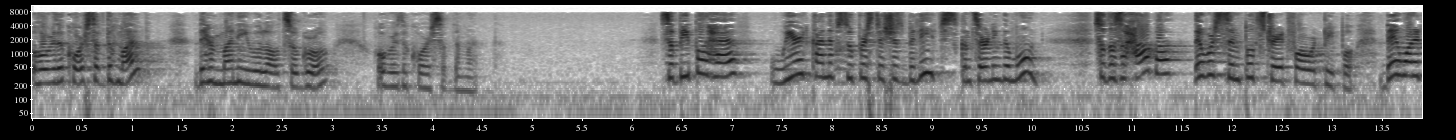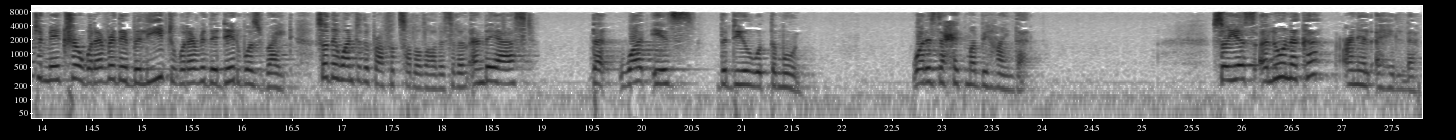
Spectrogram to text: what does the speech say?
over the course of the month, their money will also grow over the course of the month. So people have weird kind of superstitious beliefs concerning the moon. So the Sahaba, they were simple, straightforward people. They wanted to make sure whatever they believed, whatever they did was right. So they went to the Prophet ﷺ and they asked, that what is the deal with the moon? What is the hikmah behind that? So yas'alunaka anil ahilla.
